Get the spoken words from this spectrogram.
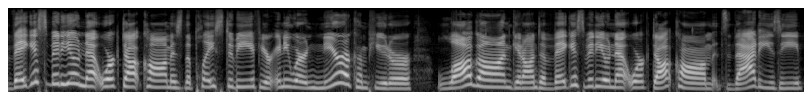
VegasVideoNetwork.com is the place to be if you're anywhere near a computer. Log on, get onto VegasVideoNetwork.com. It's that easy.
